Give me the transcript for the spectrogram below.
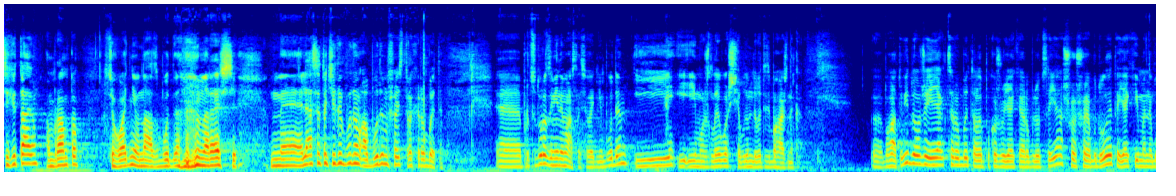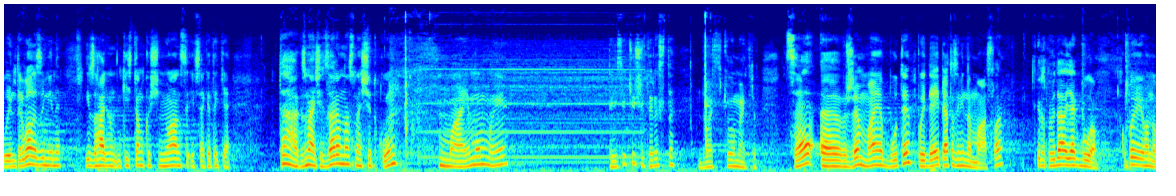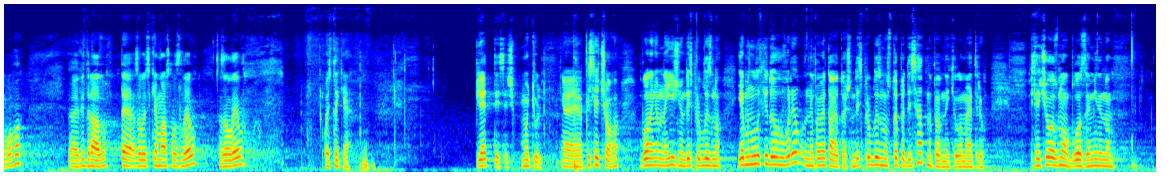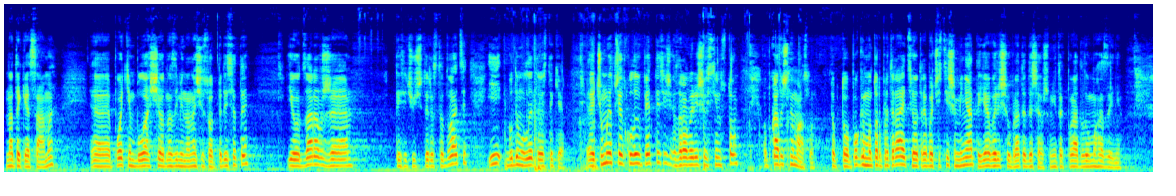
Всіх вітаю, Амбрамто. Сьогодні у нас буде нарешті не ляси точити будемо, а будемо щось трохи робити. Е, процедура заміни масла сьогодні буде, і, і, і можливо, ще будемо дивитись багажника. Е, Багато відео вже є, як це робити, але покажу, як я роблю це я, що, що я буду лити, які в мене були інтервали заміни, і взагалі якісь тонкощі, нюанси і всяке таке. Так, значить, зараз у нас на щитку маємо ми 1420 кілометрів. Це е, вже має бути, по ідеї, п'ята заміна масла. І розповідаю, як було. Купив його нового е, відразу. Те заводське масло злив, залив. Ось таке. 5 тисяч мотюль. Е, після чого було на ньому наїжджено десь приблизно. Я минулих відео говорив, не пам'ятаю точно, десь приблизно 150, напевне, кілометрів. Після чого знову було замінено на таке саме. Е, потім була ще одна заміна на 650. І от зараз вже 1420 і будемо лити ось таке. Е, Чому я спочатку лив 5000, а зараз вирішив 700 обкаточне масло. Тобто, поки мотор притирається, його треба частіше міняти, я вирішив брати дешевше. Мені так порадили в магазині.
